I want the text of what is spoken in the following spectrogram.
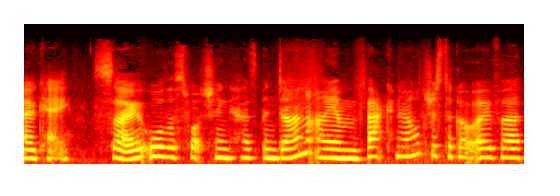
Okay, so all the swatching has been done. I am back now just to go over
